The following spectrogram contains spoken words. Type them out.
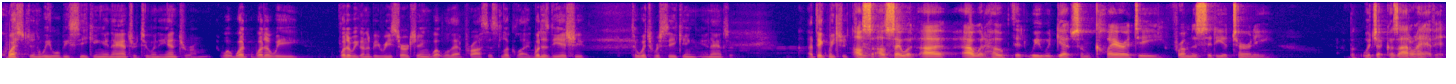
question we will be seeking an answer to in the interim? What, what, what are we, what are we going to be researching? What will that process look like? What is the issue to which we're seeking an answer? I think we should. I'll, I'll say what, I, I would hope that we would get some clarity from the city attorney, which, because I don't have it,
